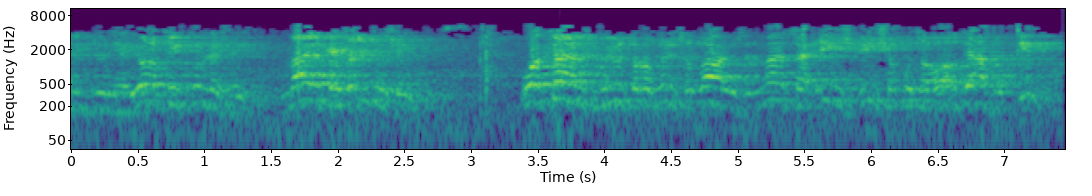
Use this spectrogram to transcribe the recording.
في الدنيا يعطي كل شيء ما يتزعج شيء. وكانت بيوت الرسول صلى الله عليه وسلم ما تعيش عيشة متواضعة في القمة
